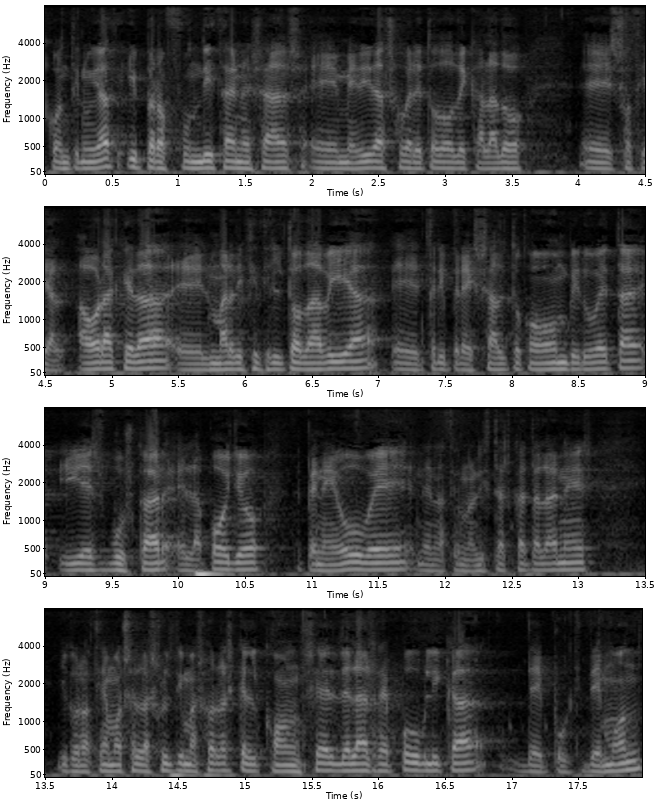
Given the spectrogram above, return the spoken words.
continuidad y profundiza en esas eh, medidas, sobre todo de calado eh, social. Ahora queda el más difícil todavía, eh, triple salto con Virueta, y es buscar el apoyo de PNV, de nacionalistas catalanes, y conocíamos en las últimas horas que el Consell de la República de Puigdemont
